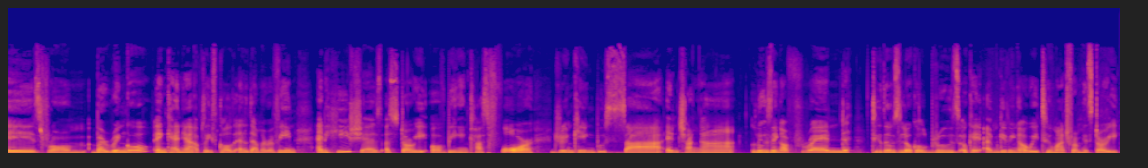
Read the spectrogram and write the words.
is from Baringo in Kenya, a place called Eldama Ravine, and he shares a story of being in class four, drinking busa and changa, losing a friend to those local brews. Okay, I'm giving away too much from his story.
